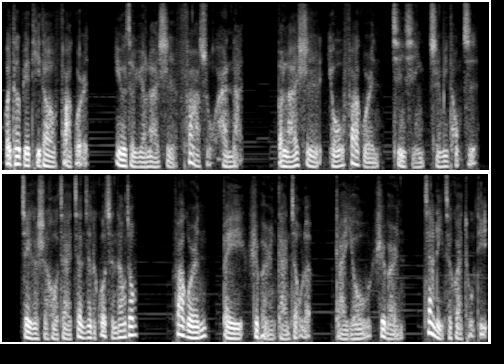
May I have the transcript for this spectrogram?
会特别提到法国人，因为这原来是法属安南，本来是由法国人进行殖民统治。这个时候在战争的过程当中，法国人被日本人赶走了，改由日本人占领这块土地，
